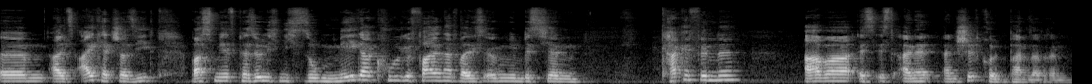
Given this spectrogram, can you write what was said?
ähm, als Eyecatcher sieht, was mir jetzt persönlich nicht so mega cool gefallen hat, weil ich es irgendwie ein bisschen kacke finde, aber es ist eine, ein Schildkrötenpanzer drin.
